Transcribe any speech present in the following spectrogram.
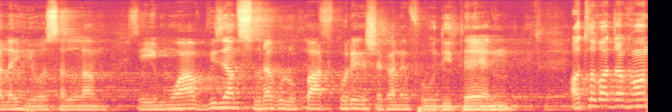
আলাইহি ওয়াসাল্লাম এই মুআবিজাত সূরাগুলো পাঠ করে সেখানে ফু দিতেন অথবা যখন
